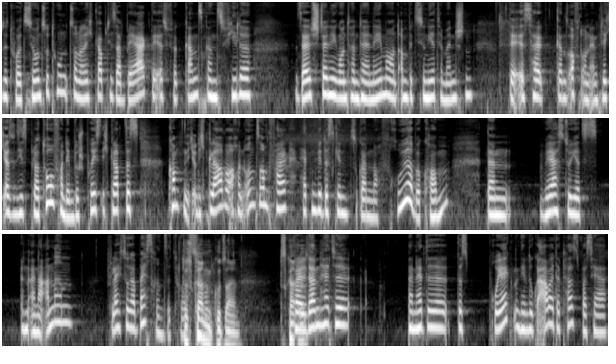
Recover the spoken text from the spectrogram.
Situation zu tun, sondern ich glaube, dieser Berg, der ist für ganz, ganz viele selbstständige Unternehmer und ambitionierte Menschen, der ist halt ganz oft unendlich. Also dieses Plateau, von dem du sprichst, ich glaube, das kommt nicht. Und ich glaube, auch in unserem Fall hätten wir das Kind sogar noch früher bekommen, dann wärst du jetzt in einer anderen, vielleicht sogar besseren Situation. Das kann gut sein. Kann, Weil dann hätte dann hätte das Projekt, in dem du gearbeitet hast, was ja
